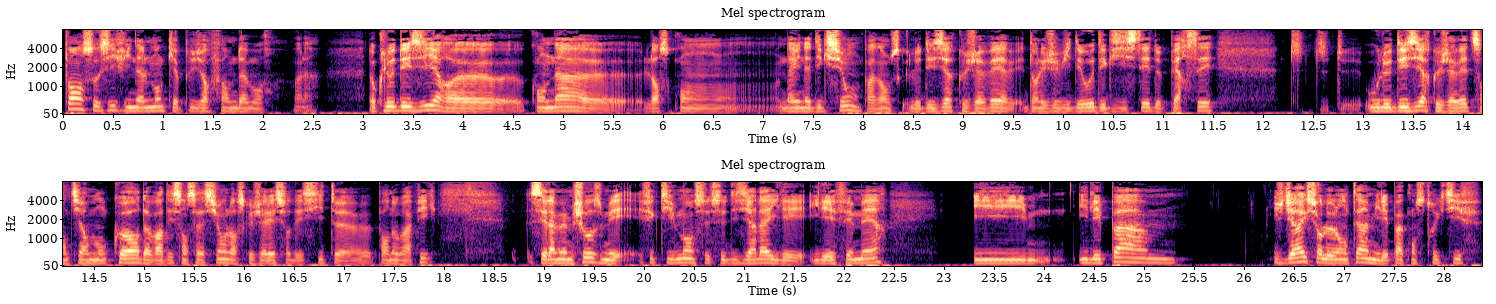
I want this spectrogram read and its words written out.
pense aussi finalement qu'il y a plusieurs formes d'amour, voilà. Donc le désir euh, qu'on a lorsqu'on a une addiction, par exemple le désir que j'avais dans les jeux vidéo d'exister, de percer, ou le désir que j'avais de sentir mon corps, d'avoir des sensations lorsque j'allais sur des sites euh, pornographiques. C'est la même chose, mais effectivement, ce, désir-là, il est, il est éphémère. Il, il pas. Je dirais que sur le long terme, il n'est pas constructif.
